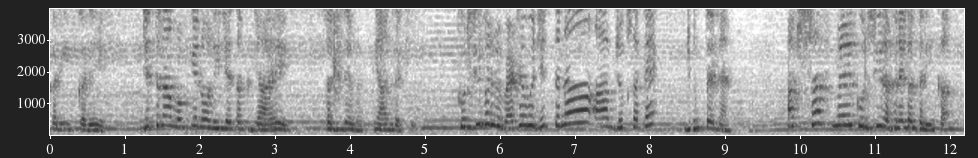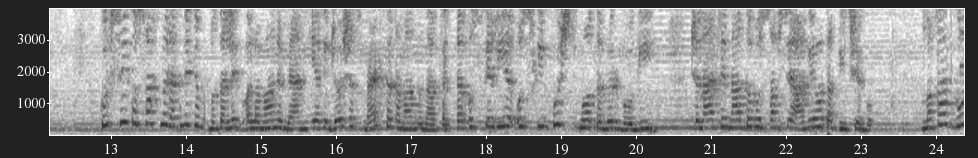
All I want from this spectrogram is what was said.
قریب کرے۔ جتنا ممکن ہو، نیچے تک جائے۔ سجدے میں یاد رکھیے۔ کرسی پر بھی بیٹھے ہوئے جتنا آپ جھک سکے جھکتے جائیں۔ اب صف میں کرسی رکھنے کا طریقہ۔ کرسی کو صف میں رکھنے کے متعلق علماء نے بیان کیا کہ جو شخص بیٹھ کر نماز ادا کرتا ہے، اس کے لیے اس کی پشت معتبر ہوگی۔ چنانچہ نہ تو وہ سب سے آگے ہو نہ پیچھے ہو۔ مقاد وہ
